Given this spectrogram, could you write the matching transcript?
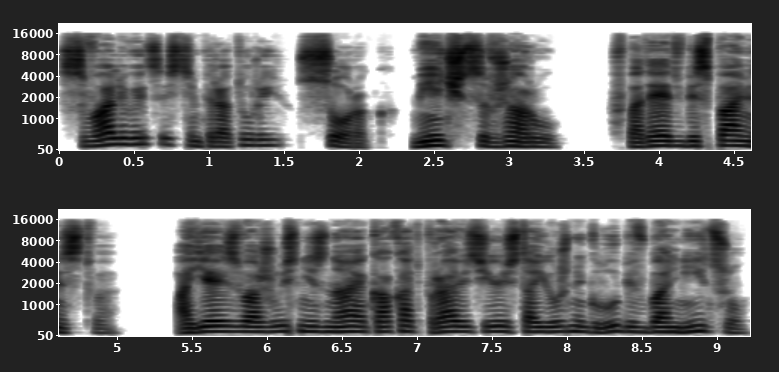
сваливается с температурой 40, мечется в жару, впадает в беспамятство, а я извожусь, не зная, как отправить ее из таежной глуби в больницу,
